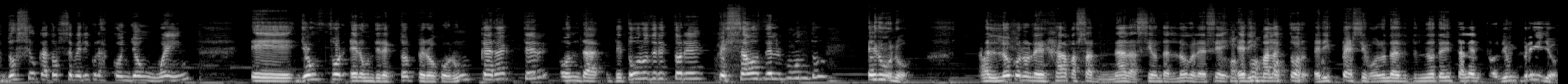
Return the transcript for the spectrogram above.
12 o 14 películas con John Wayne. Eh, John Ford era un director, pero con un carácter, onda, de todos los directores pesados del mundo, en uno. Al loco no le dejaba pasar nada, así onda el loco le decía, eres mal actor, eres pésimo, onda, no tenés talento, ni un brillo,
